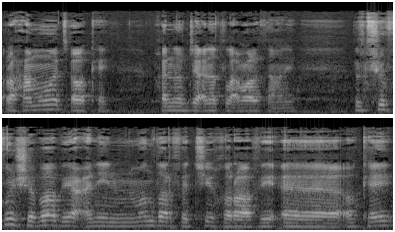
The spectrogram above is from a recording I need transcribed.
راح أموت. okay. خلينا نرجع نطلع مرة ثانية. تشوفون شباب يعني المنظر فد شي خرافي؟ آه okay.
